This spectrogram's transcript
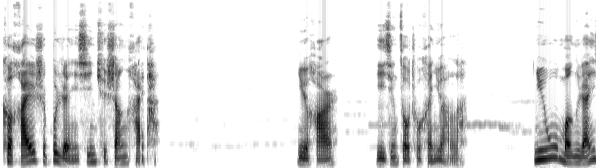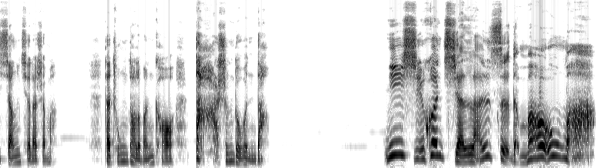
可还是不忍心去伤害她。女孩已经走出很远了。女巫猛然想起了什么，她冲到了门口，大声的问道：“你喜欢浅蓝色的猫吗？”“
